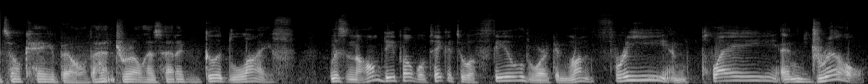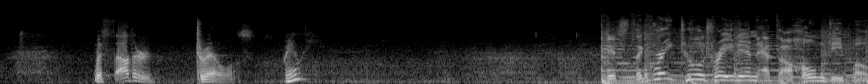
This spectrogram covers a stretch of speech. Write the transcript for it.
It's okay, Bill. That drill has had a good life. Listen, the Home Depot will take it to a field where it can run free and play and drill with other drills. Really? It's the great tool trade-in at the Home Depot.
